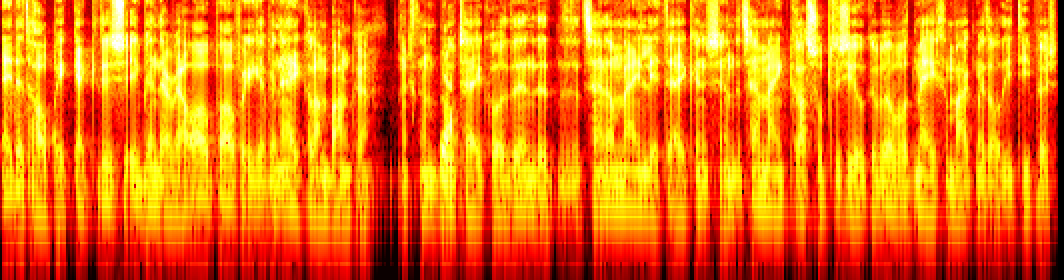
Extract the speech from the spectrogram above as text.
nee, dat hoop ik. Kijk, dus ik ben daar wel open over. Ik heb een hekel aan banken. Echt een bloedhekel. En Dat, dat zijn dan mijn littekens. En dat zijn mijn kras op de ziel. Ik heb wel wat meegemaakt met al die types.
